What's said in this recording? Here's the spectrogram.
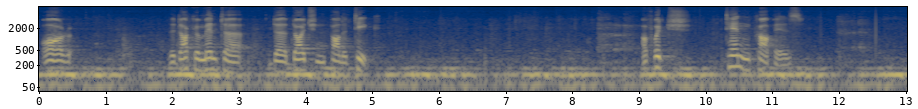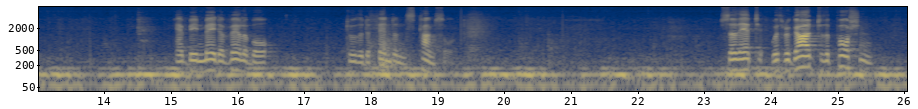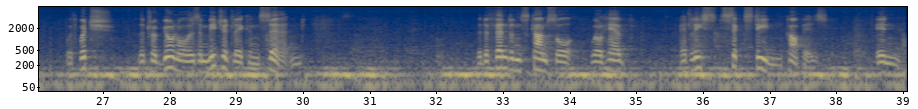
or the Dokumente der deutschen Politik, of which 10 copies have been made available to the defendant's counsel. So that with regard to the portion with which the tribunal is immediately concerned, the defendant's counsel will have at least 16 copies in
